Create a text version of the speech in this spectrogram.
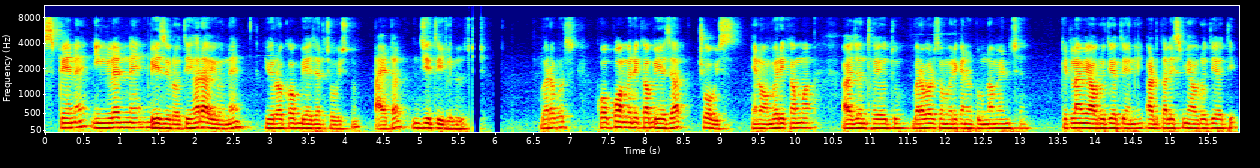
સ્પેને ઇંગ્લેન્ડને બે ઝીરોથી હરાવ્યું અને યુરોકપ બે હજાર ચોવીસનું ટાઇટલ જીતી લીધું છે. બરાબર છે? કોપો અમેરિકા બે હજાર ચોવીસ, એનું અમેરિકામાં આયોજન થયું હતું. બરાબર છે? અમેરિકાની ટુર્નામેન્ટ છે. કેટલામી આવૃત્તિ હતી એની? અડતાલીસમી આવૃત્તિ હતી.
